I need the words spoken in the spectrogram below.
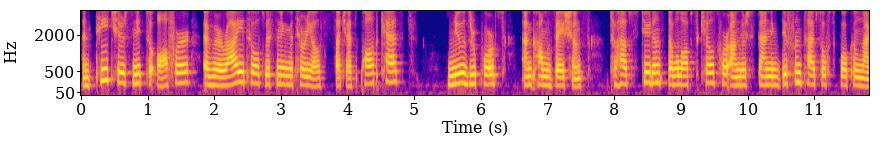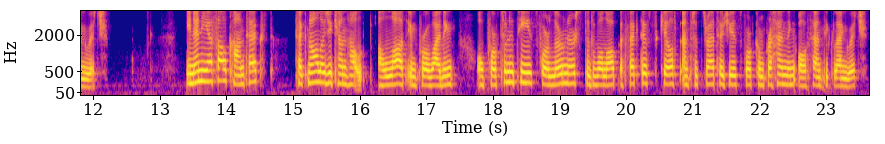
and teachers need to offer a variety of listening materials such as podcasts, news reports, and conversations to help students develop skills for understanding different types of spoken language. In an EFL context, technology can help a lot in providing opportunities for learners to develop effective skills and strategies for comprehending authentic language.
